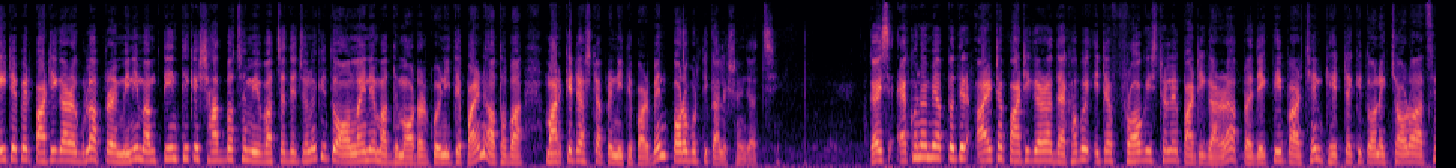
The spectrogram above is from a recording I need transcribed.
এই টাইপের পার্টি গাড়াগুলো আপনারা মিনিমাম তিন থেকে সাত বছর মেয়ে বাচ্চাদের জন্য কিন্তু অনলাইনের মাধ্যমে অর্ডার করে নিতে পারেন অথবা মার্কেটে আসলে আপনি নিতে পারবেন। পরবর্তী কালেকশনে যাচ্ছি। গাইস এখন আমি আপনাদের আরেকটা পার্টি গাড়া দেখাবো। এটা ফ্রগ স্টাইলের পার্টি গাড়া। আপনারা দেখতেই পাচ্ছেন, ঘেরটা কিন্তু অনেক চড়া আছে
